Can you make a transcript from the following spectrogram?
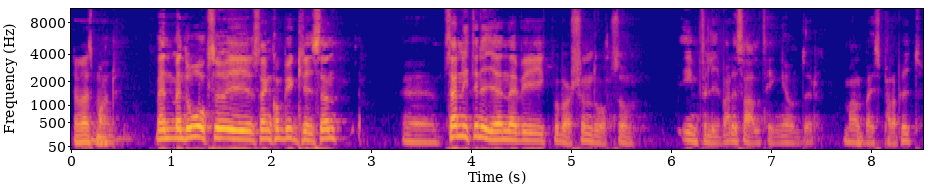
det var smart. Men, men då också, i, sen kom byggkrisen. Eh, sen 99 när vi gick på börsen då så införlivades allting under Malmbergs paraplyt.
